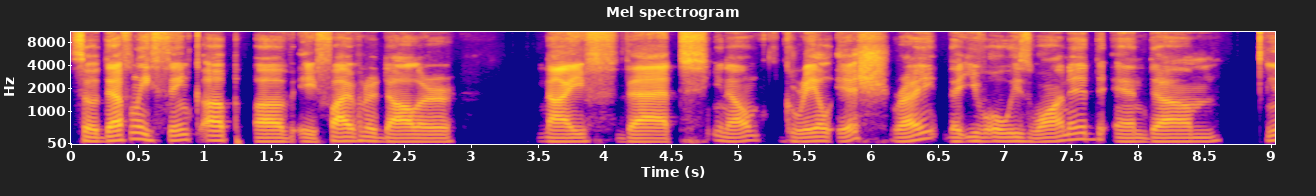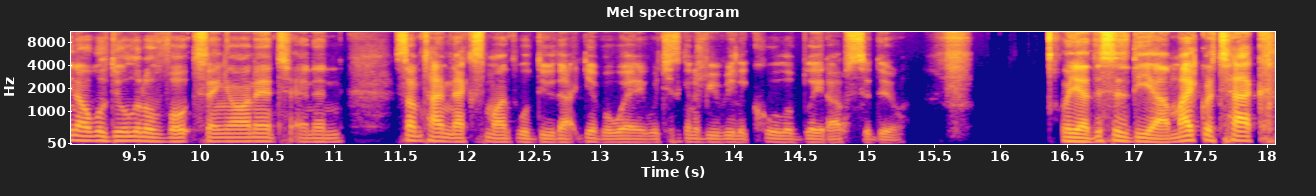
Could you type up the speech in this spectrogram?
so definitely think up of a five hundred dollar knife that you know grail-ish right that you've always wanted and um you know we'll do a little vote thing on it and then sometime next month we'll do that giveaway, which is going to be really cool of Blade Ops to do. Well, yeah, this is the uh, Microtech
